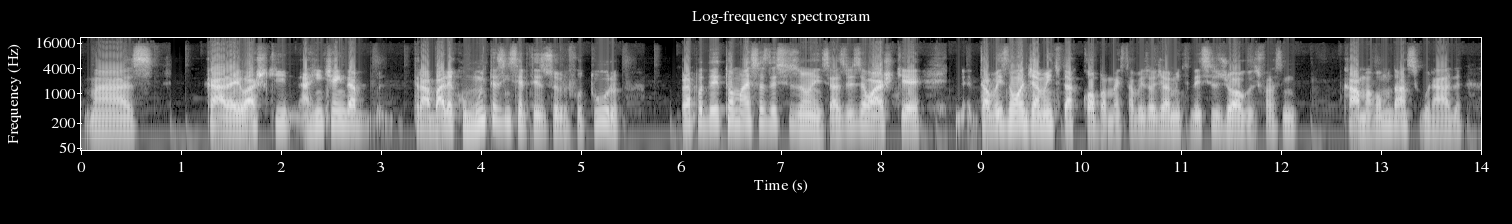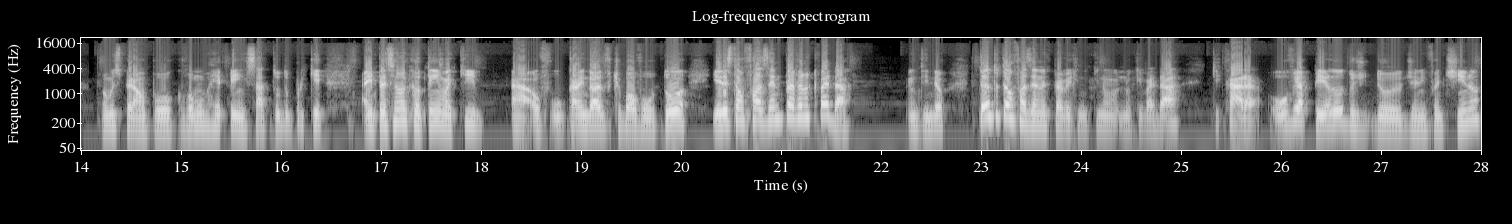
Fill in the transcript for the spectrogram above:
Mas, cara, eu acho que a gente ainda trabalha com muitas incertezas sobre o futuro para poder tomar essas decisões. Às vezes eu acho que é, talvez não o adiamento da Copa, mas talvez o adiamento desses jogos. De falar assim, calma, vamos dar uma segurada, vamos esperar um pouco, vamos repensar tudo, porque a impressão que eu tenho é que ah, o, o, calendário do futebol voltou e eles estão fazendo para ver no que vai dar. Entendeu? Tanto estão fazendo para ver no, no, que vai dar, que, cara, houve apelo do, do Gianni Infantino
